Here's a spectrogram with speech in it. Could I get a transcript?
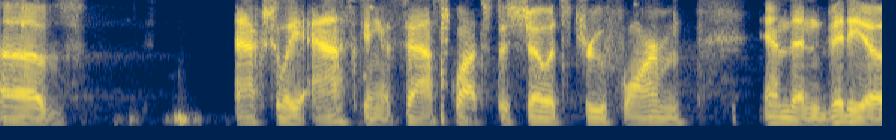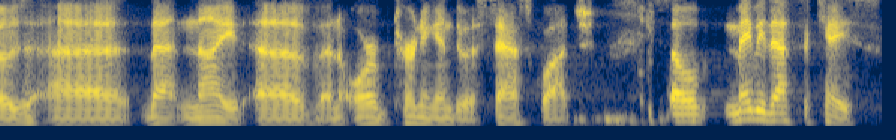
of actually asking a Sasquatch to show its true form, and then videos uh, that night of an orb turning into a Sasquatch. So maybe that's the case.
